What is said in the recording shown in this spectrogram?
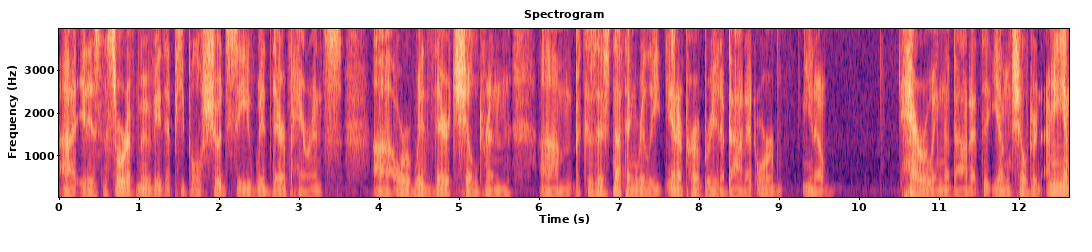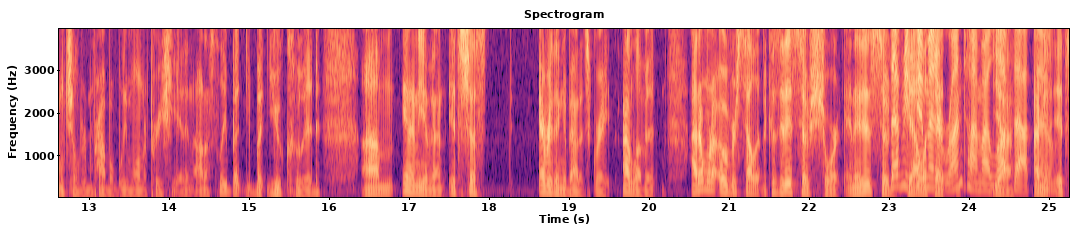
Uh, it is the sort of movie that people should see with their parents uh, or with their children um, because there's nothing really inappropriate about it or, you know, harrowing about it that young children i mean young children probably won't appreciate it honestly but but you could. Um, in any event it's just everything about it's great. I love it. I don't want to oversell it because it is so short and it is so 72 delicate. minute runtime. I love that, i mean it's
